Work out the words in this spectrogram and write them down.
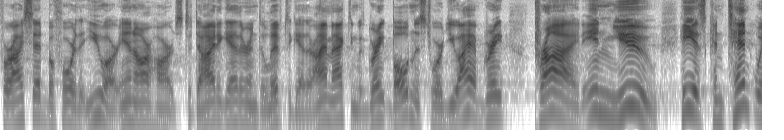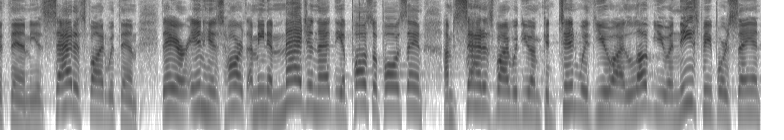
for I said before that you are in our hearts to die together and to live together. I am acting with great boldness toward you. I have great pride in you. He is content with them, He is satisfied with them. They are in His heart. I mean, imagine that the Apostle Paul is saying, I'm satisfied with you, I'm content with you, I love you. And these people are saying,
